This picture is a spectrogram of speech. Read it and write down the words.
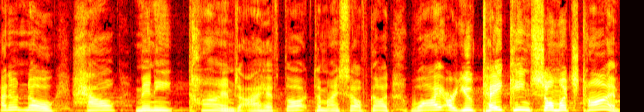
I don't know how many times I have thought to myself, God, why are you taking so much time?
